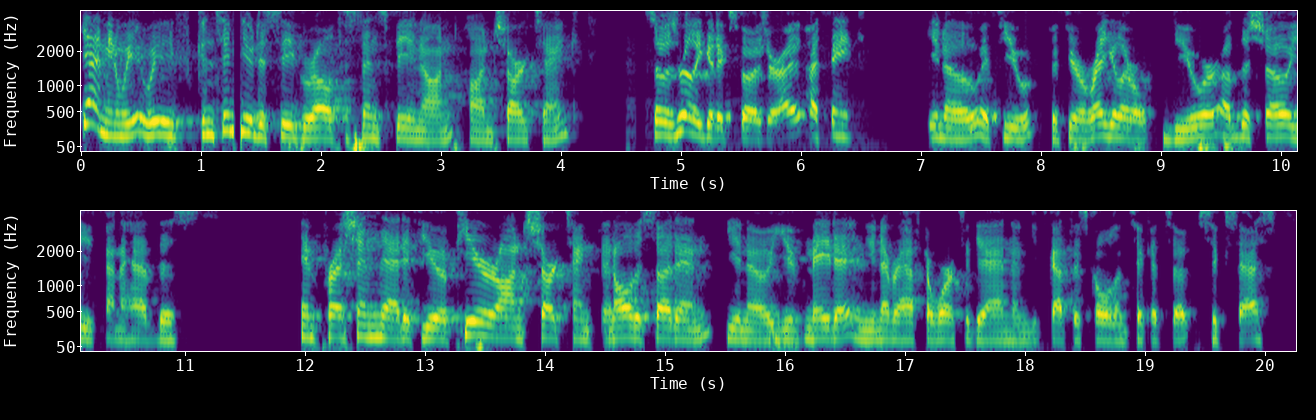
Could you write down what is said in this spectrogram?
Yeah, I mean, we, we've continued to see growth since being on on Shark Tank. So it was really good exposure. I, I think, you know, if you if you're a regular viewer of the show, you kind of have this impression that if you appear on Shark Tank, then all of a sudden, you know, you've made it and you never have to work again and you've got this golden ticket to success.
